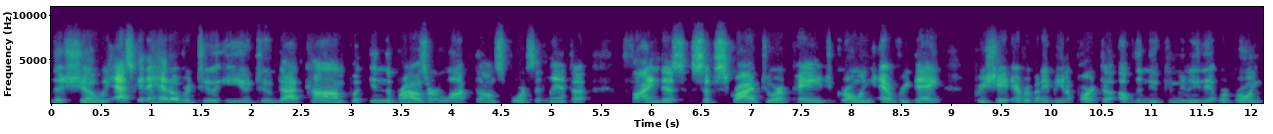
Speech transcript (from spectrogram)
the show. We ask you to head over to youtube.com, put in the browser Locked On Sports Atlanta, find us, subscribe to our page, growing every day. Appreciate everybody being a part of the new community that we're growing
